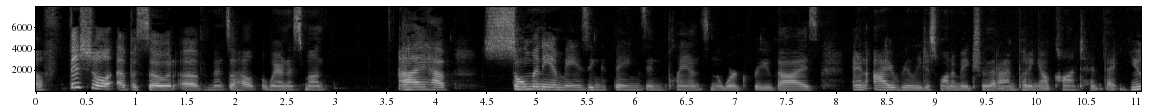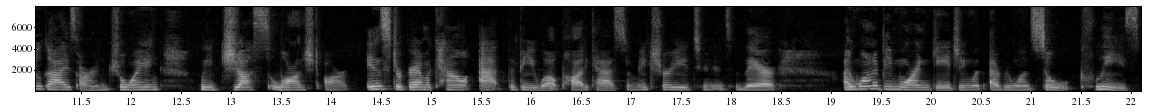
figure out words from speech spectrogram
official episode of Mental Health Awareness Month. I have so many amazing things and plans in the work for you guys. And I really just want to make sure that I'm putting out content that you guys are enjoying. We just launched our Instagram account at the Be Well podcast. So make sure you tune into there. I want to be more engaging with everyone. So please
